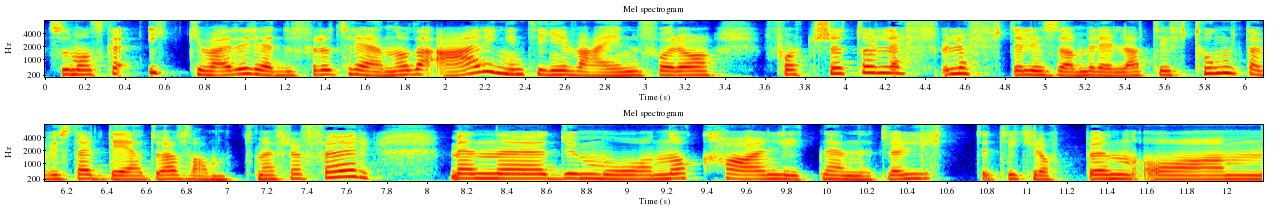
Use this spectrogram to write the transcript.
Så man skal ikke være redd for å trene, og det er ingenting i veien for å fortsette å løfte liksom relativt tungt da, hvis det er det du er vant med fra før. Men eh, du må nok ha en liten evne til å lytte til kroppen og mm,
